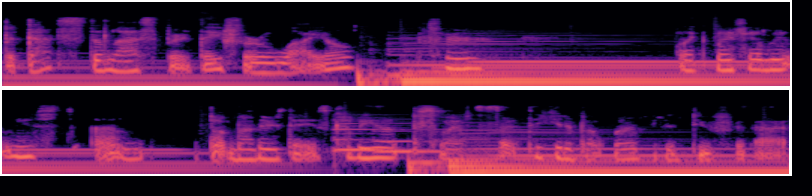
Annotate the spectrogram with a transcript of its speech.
But that's the last birthday for a while, for like my family at least. Um, but Mother's Day is coming up, so I have to start thinking about what I'm gonna do for that.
